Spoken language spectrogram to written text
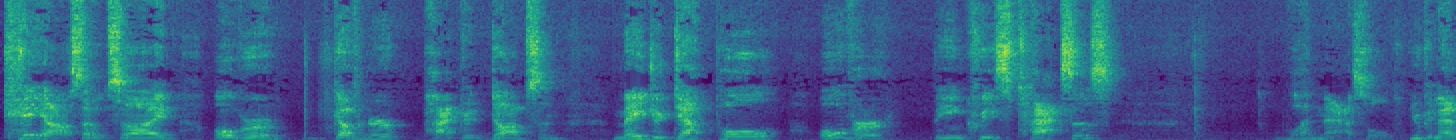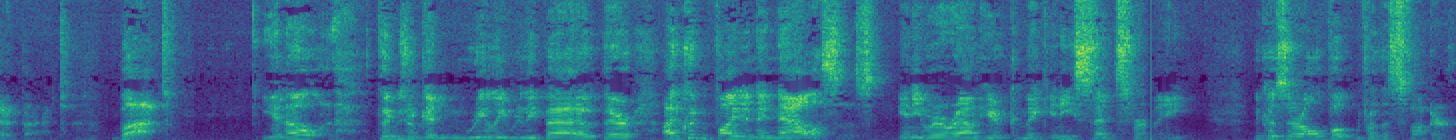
chaos outside over Governor Patrick Dobson. Major death poll over the increased taxes. What an asshole. You can edit that. But, you know, things are getting really, really bad out there. I couldn't find an analysis anywhere around here that could make any sense for me because they're all voting for this fucker.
